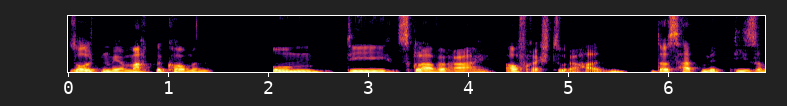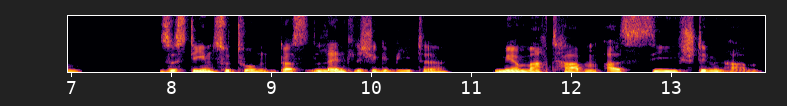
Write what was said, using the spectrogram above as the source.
sollten mehr Macht bekommen, um die Sklaverei aufrechtzuerhalten. Das hat mit diesem System zu tun, dass ländliche Gebiete mehr Macht haben, als sie Stimmen haben.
